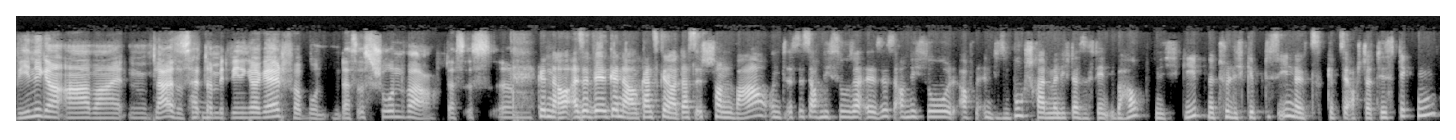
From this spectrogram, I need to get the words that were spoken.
weniger arbeiten. Klar, es ist halt mhm. damit weniger Geld verbunden. Das ist schon wahr. Das ist ähm genau, also wir, genau, ganz genau, das ist schon wahr. Und es ist auch nicht so, es ist auch nicht so, auch in diesem Buch schreiben wir nicht, dass es den überhaupt nicht gibt. Natürlich gibt es ihn, da gibt es ja auch Statistiken,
